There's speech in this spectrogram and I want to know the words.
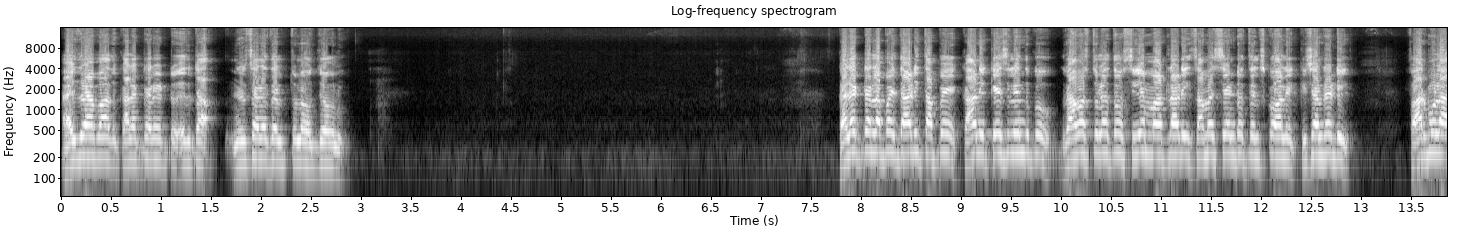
హైదరాబాద్ కలెక్టరేట్ ఎదుట నిరసన తెలుపుతున్న ఉద్యోగులు. కలెక్టర్లపై దాడి తప్పే కానీ కేసులు ఎందుకు? గ్రామస్తులతో సీఎం మాట్లాడి సమస్య ఏంటో తెలుసుకోవాలి. కిషన్ రెడ్డి ఫార్ములా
